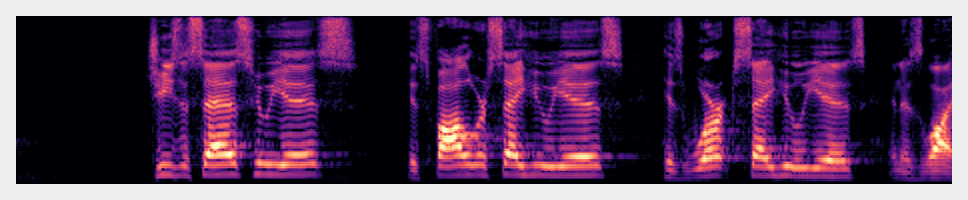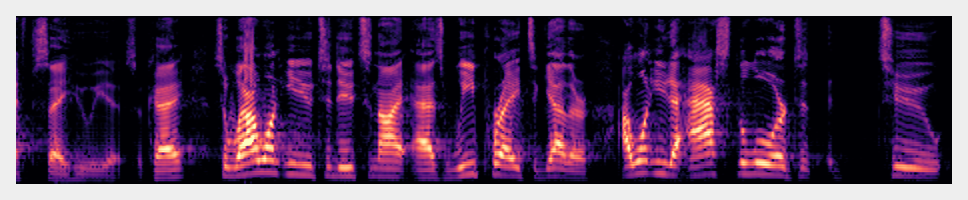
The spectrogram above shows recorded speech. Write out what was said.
Jesus says who he is, his followers say who he is, his works say who he is, and his life say who he is, okay? So, what I want you to do tonight as we pray together, I want you to ask the Lord to, to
